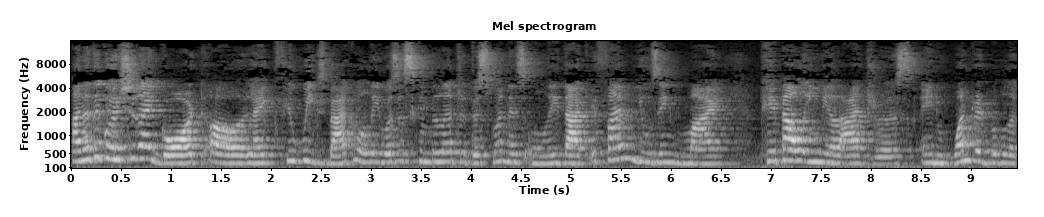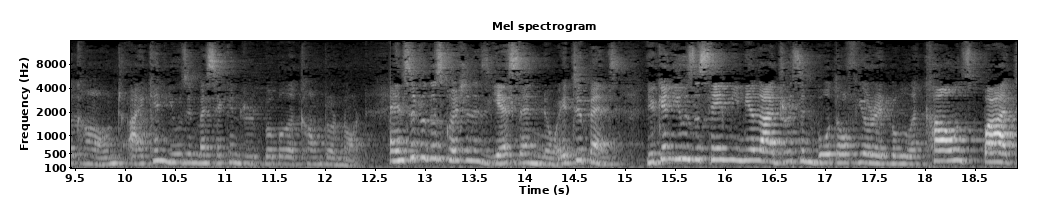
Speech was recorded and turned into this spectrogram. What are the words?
Another question I got uh, like few weeks back only was similar to this one is only that if I'm using my PayPal email address in one Redbubble account, I can use in my second Redbubble account or not. Answer to this question is yes and no. It depends. You can use the same email address in both of your Redbubble accounts, but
